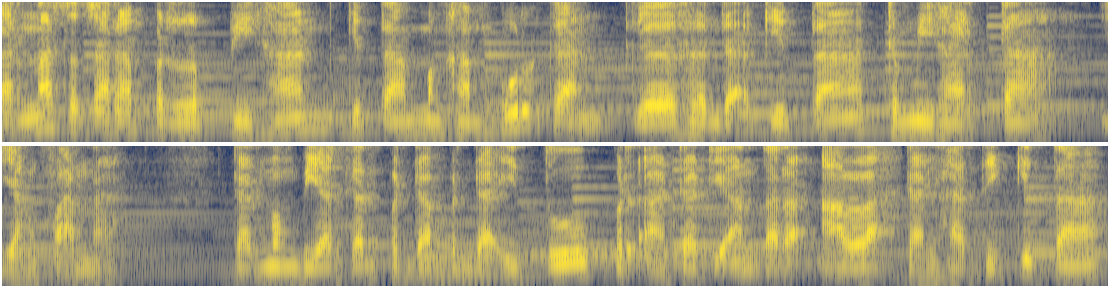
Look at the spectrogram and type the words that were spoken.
karena secara berlebihan kita menghamburkan kehendak kita demi harta yang fana dan membiarkan benda-benda itu berada di antara Allah dan hati kita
